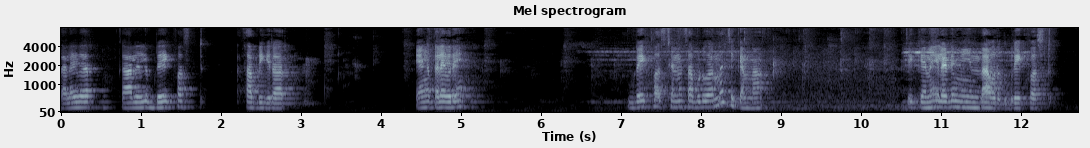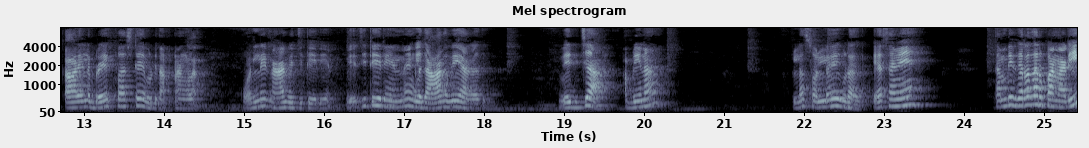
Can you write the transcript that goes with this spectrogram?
தலைவர் காலையில் பிரேக்ஃபாஸ்ட் சாப்பிடுகிறார். எங்கள் தலைவரே? பிரேக்ஃபாஸ்ட் என்ன சாப்பிடுவார்னா சிக்கன் தான். சிக்கனு இல்லாட்டி மீன் தான் அவருக்கு பிரேக்ஃபாஸ்ட் காலையில் பிரேக்ஃபாஸ்ட்டே இப்படி தான் நாங்களாம். ஒன்லி நான் வெஜிடேரியன் வெஜிடேரியன்னா எங்களுக்கு ஆகவே ஆகாது. வெஜ்ஜா அப்படின்னா அப்படிலாம் சொல்லவே கூடாது. ஏசாமே தம்பி விரதம் இருப்பானாடி?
